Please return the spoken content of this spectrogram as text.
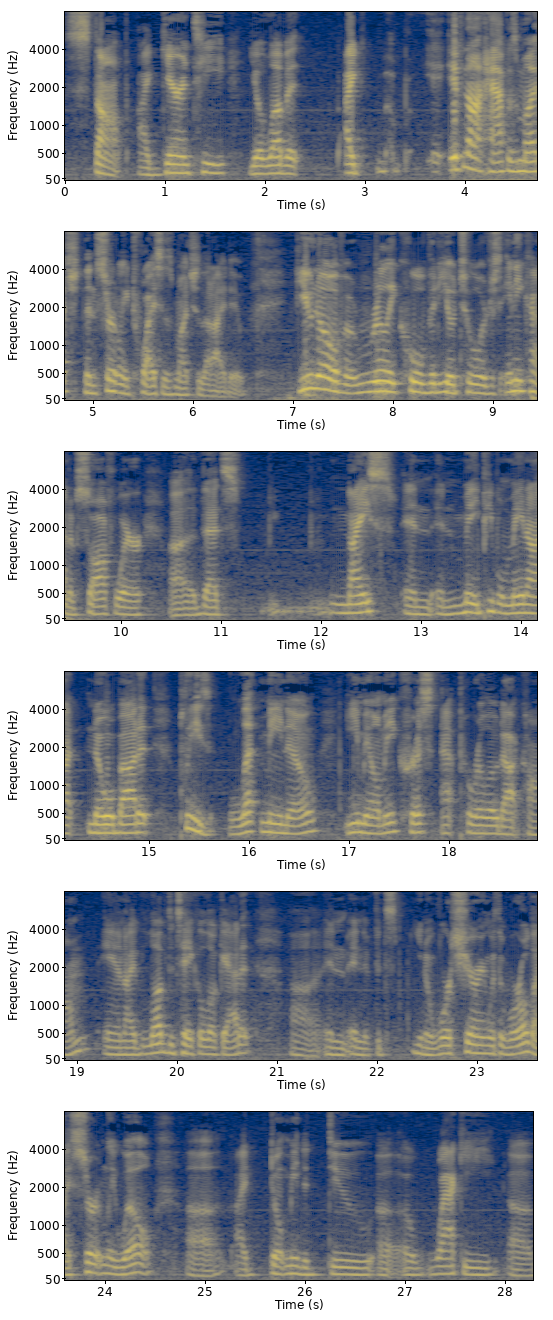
Stomp. I guarantee you'll love it. I, if not half as much, then certainly twice as much that I do. If you know of a really cool video tool or just any kind of software uh, that's nice and, and many people may not know about it, please let me know. Email me, chris at pirillo.com, and I'd love to take a look at it. Uh, and, and if it's you know worth sharing with the world, I certainly will. Uh, I don't mean to do a, a wacky uh,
